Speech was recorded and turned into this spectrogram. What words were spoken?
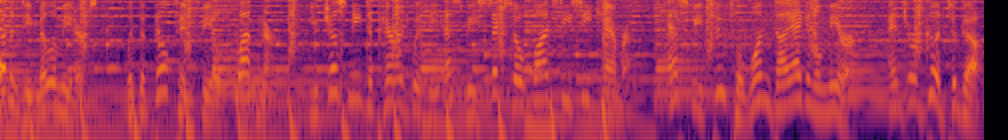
Seventy millimeters with the built-in field flattener. You just need to pair it with the SV605cc camera, SV2 to 1 diagonal mirror, and you're good to go.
